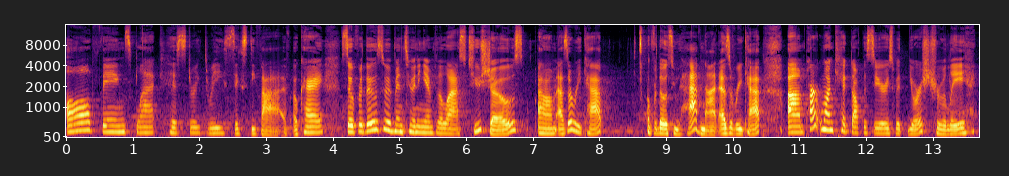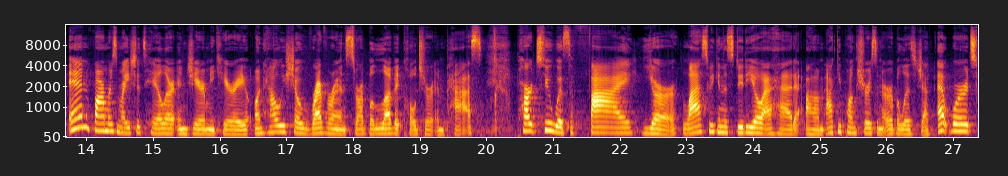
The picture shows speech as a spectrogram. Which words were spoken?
all things Black History 365. Okay, so for those who have been tuning in for the last two shows, um, as a recap, for those who have not, as a recap, um, part one kicked off the series with yours truly and farmers Maisha Taylor and Jeremy Carey on how we show reverence to our beloved culture and past. Part two was fire. Last week in the studio, I had um, acupuncturist and herbalist Jeff Edwards,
